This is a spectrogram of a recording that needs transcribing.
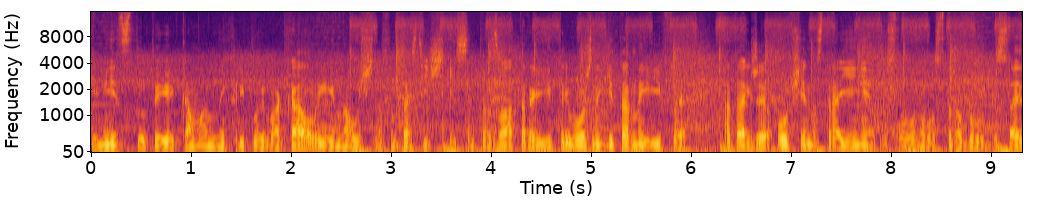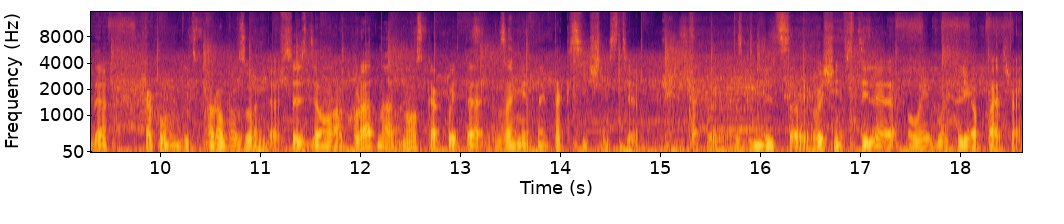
Имеется тут и командный хриплый вокал, и научно-фантастические синтезаторы, и тревожные гитарные рифы, а также общее настроение условного строгого бисайда какого-нибудь робозомби. Все сделано аккуратно, но с какой-то заметной токсичностью, такой с гнильцой, очень в стиле лейбла Cleopatra.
